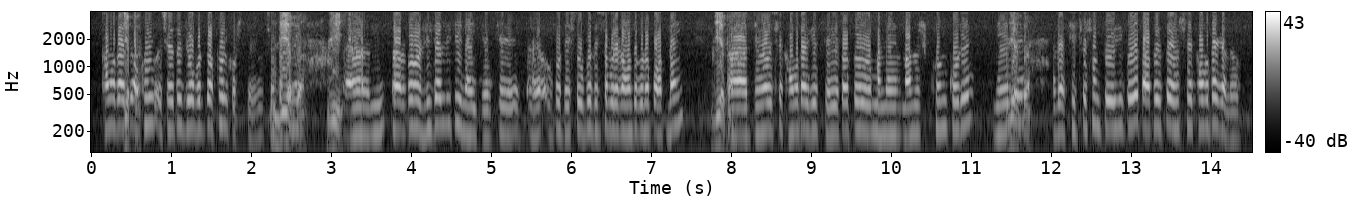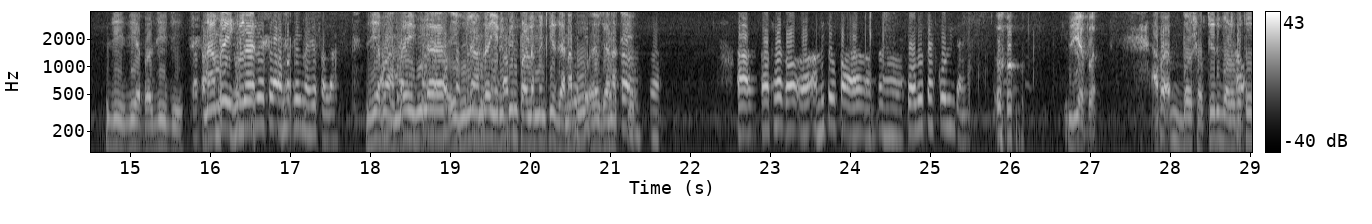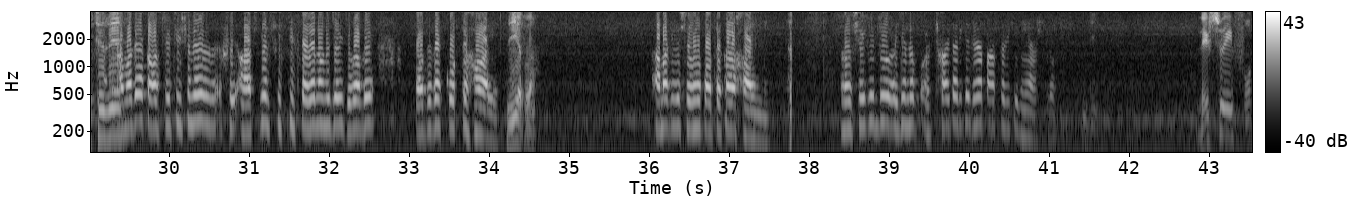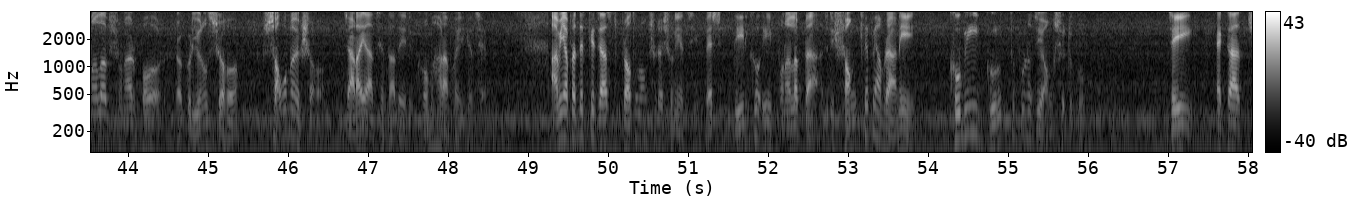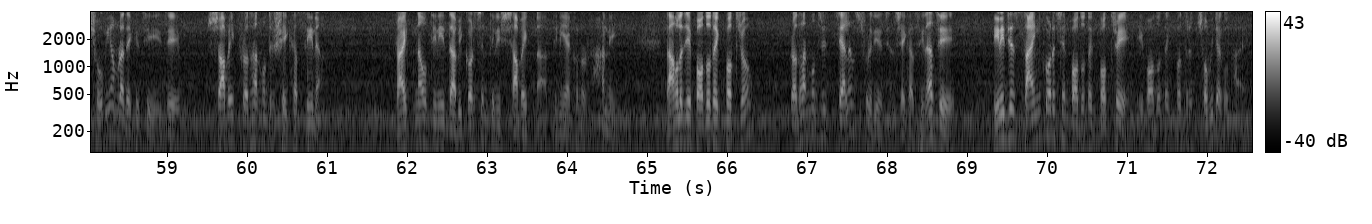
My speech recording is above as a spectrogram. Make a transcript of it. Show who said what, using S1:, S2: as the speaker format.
S1: ক্ষমতা দখল সে তো জবরদখল করছে
S2: জি জি।
S1: তার কোনো লিগালিটি নাই যে সে উপদেষ্টা উপদেষ্টা বলে আমাদের কোনো পদ নাই।
S2: জি
S1: যেভাবে সে ক্ষমতা গেছে এটা তো মানে মানুষ খুন করে একটা সিচুয়েশন তৈরি করে তারপরে তো সে ক্ষমতা গেল।
S2: জি জি আপা জি জি। না আমরা এগুলা জি আপা আমরা এগুলা এগুলা আমরা ইউরোপিয়ান পার্লামেন্টকে জানাব জানাচ্ছি।
S1: আর তাছাড়া আমি তো পদত্যাগ করি নাই।
S2: জি আপা আপা ব- সবচেয়ে বড় কথা হচ্ছে যে
S1: আমাদের কনস্টিটিউশনের আর্টিকেল ফিফটি সেভেন অনুযায়ী যেভাবে পদত্যাগ করতে হয়
S2: জি আপা।
S1: আমার কিন্তু সেভাবে পদত্যাগ করা হয়নি। সে কিন্তু ওই জন্য ছয় তারিখে জায়গায় পাঁচ তারিখে নিয়ে আসলো।
S2: জি।
S3: নিশ্চয়ই এই ফোন আলাপ শোনার পর ডক্টর ইউনুস সহ সমন্বয়ক সহ যারাই আছেন তাদের ঘুম হারাম হয়ে গেছে। আমি আপনাদেরকে জাস্ট প্রথম অংশটা শুনিয়েছি। বেশ দীর্ঘ এই ফোন আলাপটা যদি সংক্ষেপে আমরা আনি খুবই গুরুত্বপূর্ণ যে অংশটুকু যেই একটা ছবি আমরা দেখেছি যে সাবেক প্রধানমন্ত্রী শেখ হাসিনা রাইট নাও তিনি দাবি করছেন তিনি সাবেক না, তিনি এখনও রানিং তাহলে যে পদত্যাগপত্র প্রধানমন্ত্রী চ্যালেঞ্জ ছড়ে দিয়েছেন শেখ হাসিনা যে তিনি যে সাইন করেছেন পদত্যাগপত্রে, এই পদত্যাগপত্রের ছবিটা কোথায়?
